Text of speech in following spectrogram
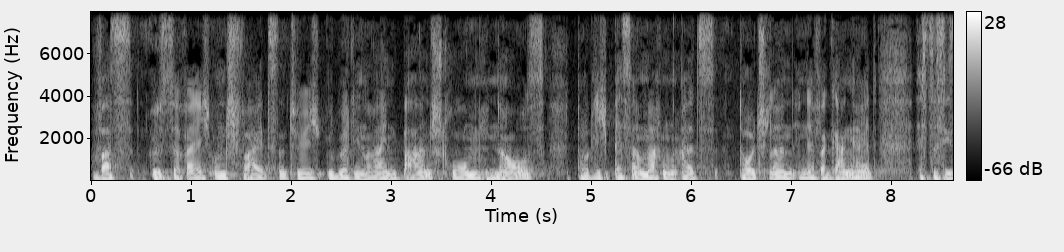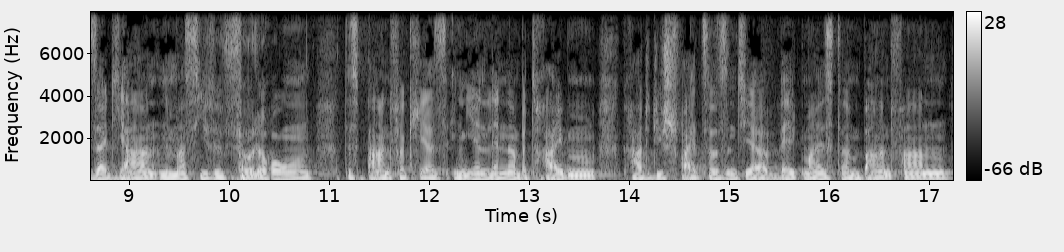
Was Österreich und Schweiz natürlich über den reinen Bahnstrom hinaus deutlich besser machen als Deutschland in der Vergangenheit, ist, dass sie seit Jahren eine massive Förderung des Bahnverkehrs in ihren Ländern betreiben. Gerade die Schweizer sind ja Weltmeister im Bahnfahren.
